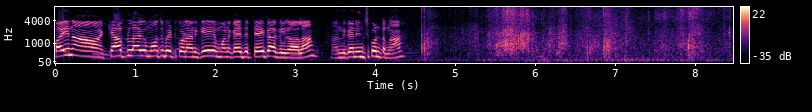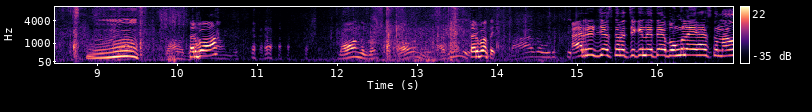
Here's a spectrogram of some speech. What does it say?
పైన క్యాప్ లాగా మూత పెట్టుకోవడానికి మనకైతే టేకాకులు కావాలా? అందుకని ఎంచుకుంటున్నా. మ్మ్. సరిపోవా? బాగుంది బ్రో. సరిపోతాయి. మ్యారినేట్ చేసుకున్న చికెన్ అయితే బొంగులో వేసేసుకుందాం.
